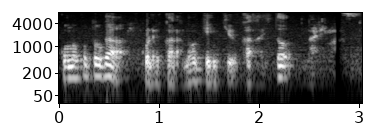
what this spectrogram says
このことがこれからの研究課題となります。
